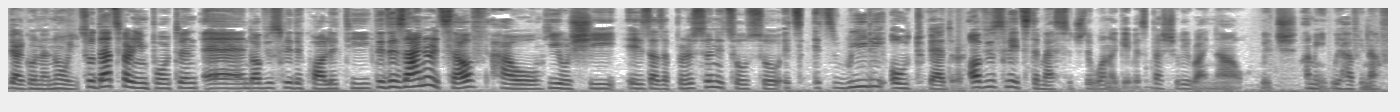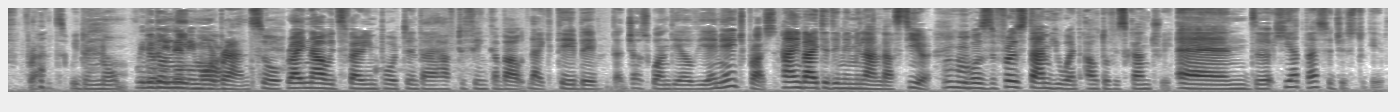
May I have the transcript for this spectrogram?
they're going to know you. So that's very important. And obviously the quality, the designer itself, how he or she is as a person, it's also, it's, it's really all together. Obviously it's the message they want to give, especially right now, which, I mean, we have enough brands. We don't know, We don't need any more more. brands. So right now it's very important. I have to think about like Thebe that just won the LVMH prize. I invited him in Milan last year. Mm-hmm. It was the first time he went out of his country and uh, he had messages to give.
